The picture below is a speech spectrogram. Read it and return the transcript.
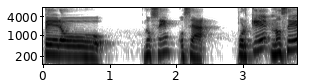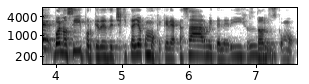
pero no sé, o sea, ¿por qué? No sé. Bueno, sí, porque desde chiquita yo como que quería casarme y tener hijos, y todo, entonces como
